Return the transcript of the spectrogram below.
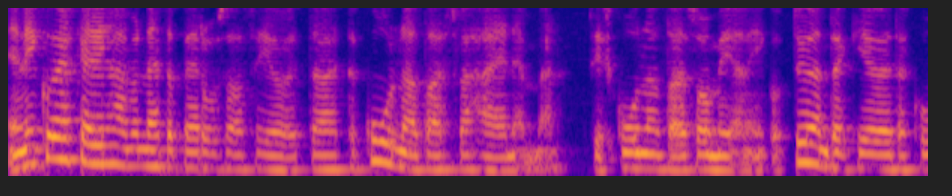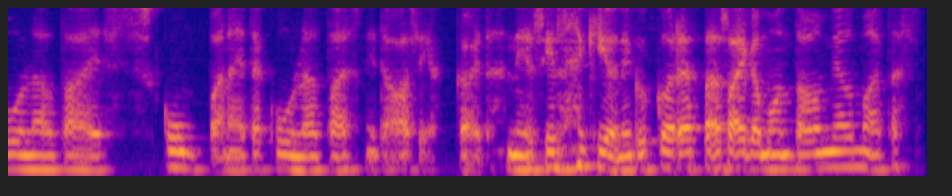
Ja niin kuin ehkä ihan näitä perusasioita, että kuunneltaisiin vähän enemmän. Siis kuunneltaisiin omia niin kuin työntekijöitä, kuunneltaisiin kumppaneita, kuunneltaisiin niitä asiakkaita. Niin silläkin jo niin korjattaisiin aika monta ongelmaa tässä.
